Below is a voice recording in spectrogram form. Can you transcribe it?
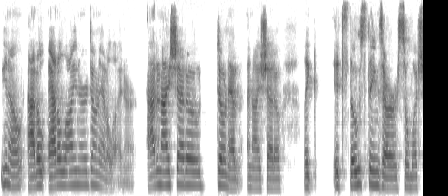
you know, add a add a liner, don't add a liner. Add an eyeshadow, don't add an eyeshadow. Like it's those things are so much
